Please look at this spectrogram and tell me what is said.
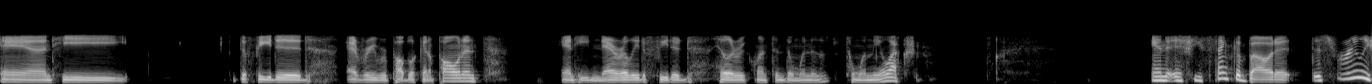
And he defeated every Republican opponent, and he narrowly defeated Hillary Clinton to win his, to win the election. And if you think about it, this really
